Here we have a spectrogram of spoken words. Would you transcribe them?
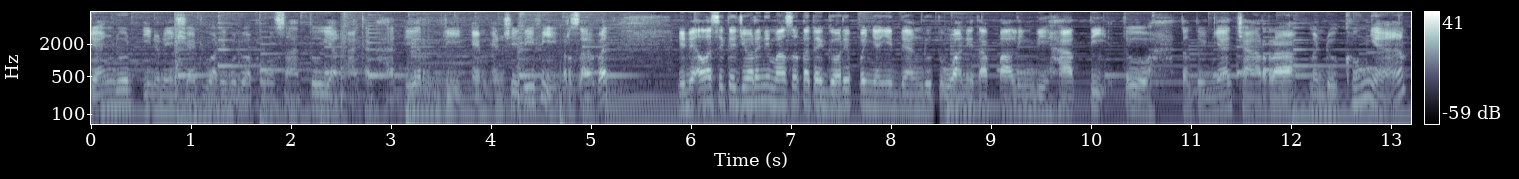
Dangdut Indonesia 2021 yang akan hadir di MNC TV persahabat. Dede Alasi Kejora ini masuk kategori penyanyi dangdut wanita paling di hati. Tuh, tentunya cara mendukungnya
